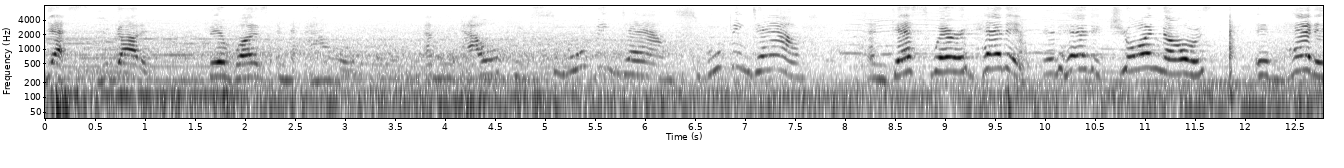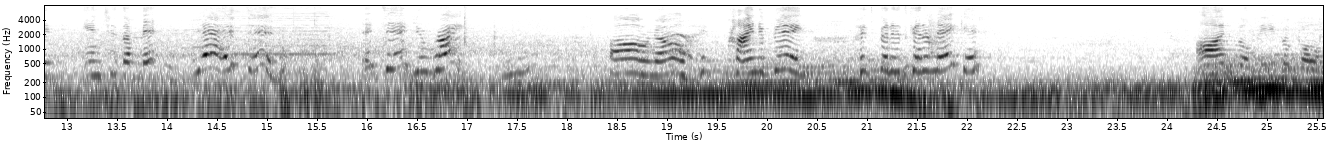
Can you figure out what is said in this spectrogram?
Yes, you got it. There was an owl. And the owl came swooping down, swooping down. And guess where it headed? It headed, John knows, it headed into the mitten. Yeah, it did. It did, you're right. Mm-hmm. Oh no, it's kind of big, but it's gonna make it. Unbelievable.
